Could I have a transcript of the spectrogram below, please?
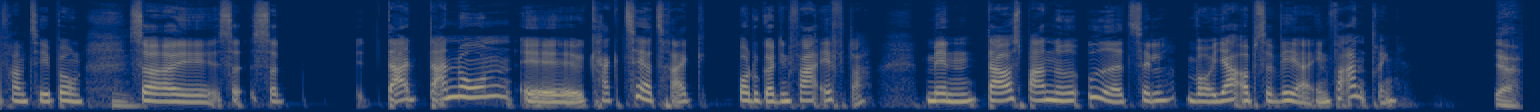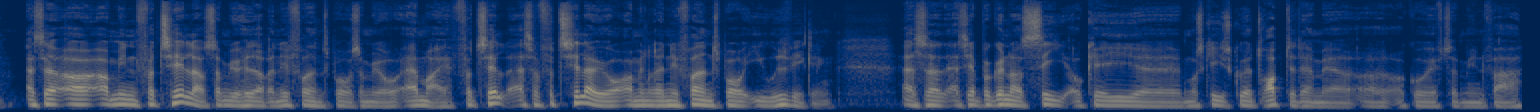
frem til i bogen. Mm. Så, øh, så, så der, der er nogle øh, karaktertræk, hvor du gør din far efter, men der er også bare noget udadtil, hvor jeg observerer en forandring. Ja, altså, og, og min fortæller, som jo hedder René Fredensborg, som jo er mig, fortæl, altså, fortæller jo om en René Fredensborg i udvikling. Altså, altså jeg begynder at se, okay, øh, måske skulle jeg droppe det der med at, at, at gå efter min far.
